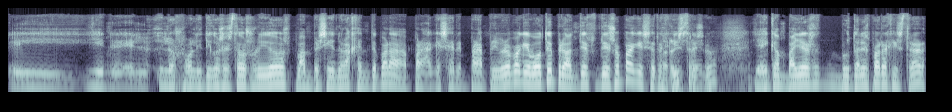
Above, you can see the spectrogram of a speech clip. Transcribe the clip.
Y, y en el- y los políticos de Estados Unidos van persiguiendo a la gente para, para que se para primero para que vote, pero antes de eso para que se registre, ¿no? Y hay campañas brutales para registrar.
